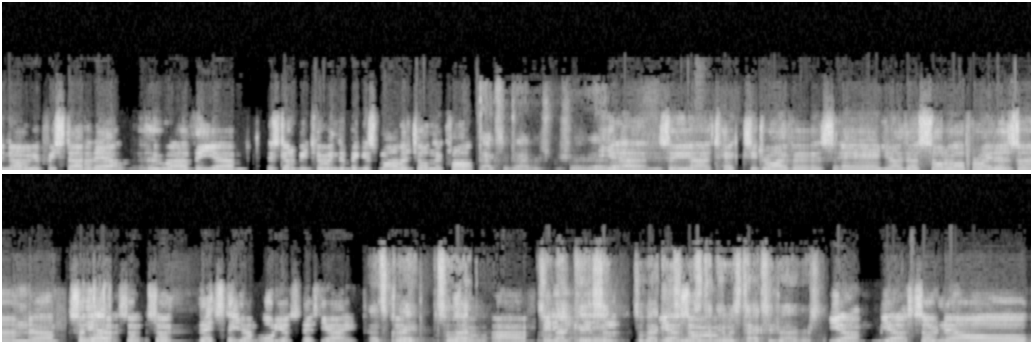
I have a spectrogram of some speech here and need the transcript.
you know if we started out who are the um, is going to be doing the biggest mileage on the clock taxi drivers for sure. Yeah. yeah, you see uh, taxi drivers and you know those solo operators and um, so yeah so so that's the um, audience that's the a That's So- great. So that so, uh, so any, in that case any- so in that yeah, case it, was, so- it was taxi drivers. yeah, yeah. So now,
